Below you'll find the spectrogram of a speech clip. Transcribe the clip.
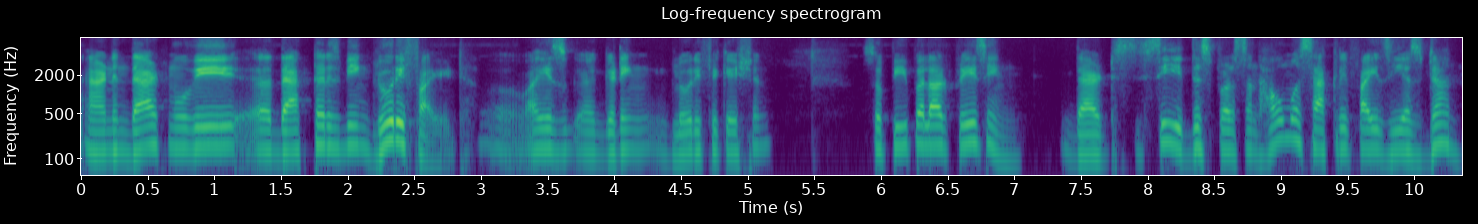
And in that movie uh, the actor is being glorified. Uh, why is uh, getting glorification? So people are praising that see this person how much sacrifice he has done.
